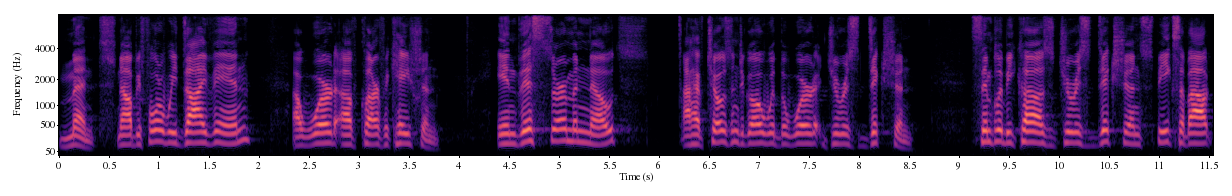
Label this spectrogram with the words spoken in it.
meant. Now, before we dive in, a word of clarification. In this sermon notes, I have chosen to go with the word jurisdiction, simply because jurisdiction speaks about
